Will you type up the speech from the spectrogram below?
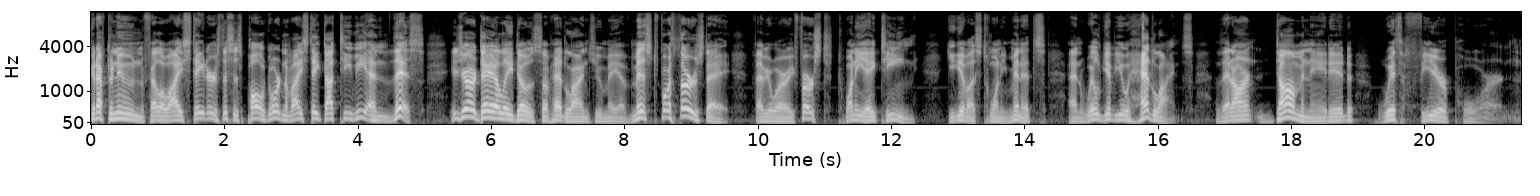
Good afternoon, fellow iStaters. This is Paul Gordon of iState.tv, and this is your daily dose of headlines you may have missed for Thursday, February 1st, 2018. You give us 20 minutes, and we'll give you headlines that aren't dominated with fear porn.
